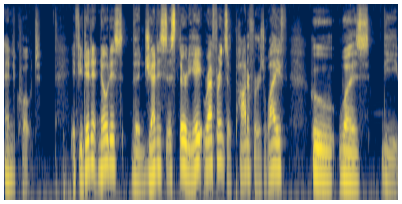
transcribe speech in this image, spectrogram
End quote. If you didn't notice the Genesis 38 reference of Potiphar's wife, who was the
